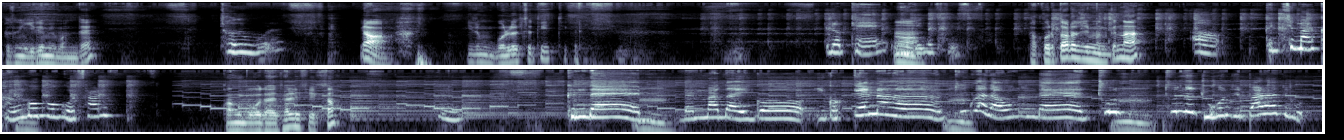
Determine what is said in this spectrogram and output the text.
무슨 이름이 뭔데? 저도 몰라요. 야, 이름 모를 수도 있지 그래. 이렇게 어. 움직일 수 있어. 밖으로 떨어지면 끝나? 어. 그치만 광고 보고 산. 광고 보고 다시 살릴 수 있어? 응. 근데 음. 맵마다 이거 이거 깨면은 음. 투가 나오는데 투 음, 투는 조금씩 빨라지고 세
